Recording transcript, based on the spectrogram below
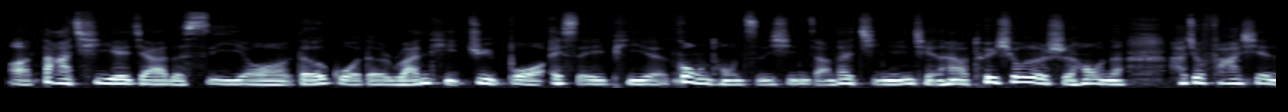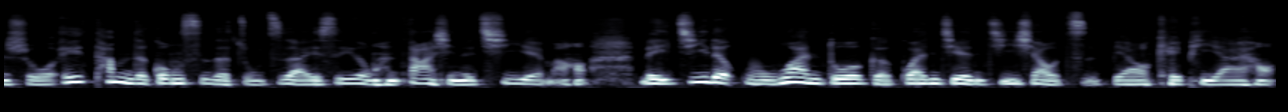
呃大企业家的 CEO。德国的软体巨擘 SAP 共同执行长，在几年前他要退休的时候呢，他就发现说，哎，他们的公司的组织啊，也是一种很大型的企业嘛，哈，累积的五万多个关键绩效指标 KPI 哈，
